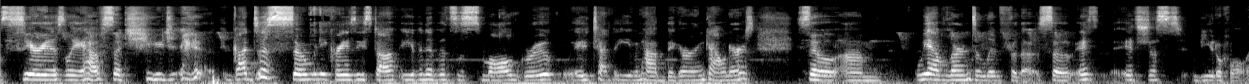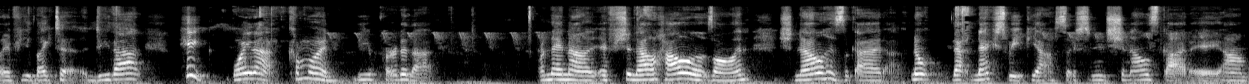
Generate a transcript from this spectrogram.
seriously have such huge. God does so many crazy stuff. Even if it's a small group, we tend to even have bigger encounters. So um, we have learned to live for those. So it's it's just beautiful. If you'd like to do that, hey, why not? Come on, be a part of that. And then uh, if Chanel Howell is on, Chanel has got, no, that next week, yeah. So Chanel's got a, um,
